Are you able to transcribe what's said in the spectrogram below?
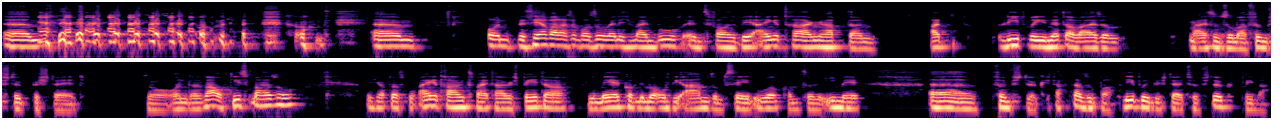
Ähm, und, und, ähm, und bisher war das aber so, wenn ich mein Buch ins VLB eingetragen habe, dann hat Libri netterweise meistens so mal fünf Stück bestellt. So, und das war auch diesmal so. Ich habe das Buch eingetragen, zwei Tage später. Die Mail kommt immer irgendwie abends um 10 Uhr, kommt so eine E-Mail. Äh, fünf Stück. Ich dachte, na super, Libri bestellt fünf Stück, prima.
